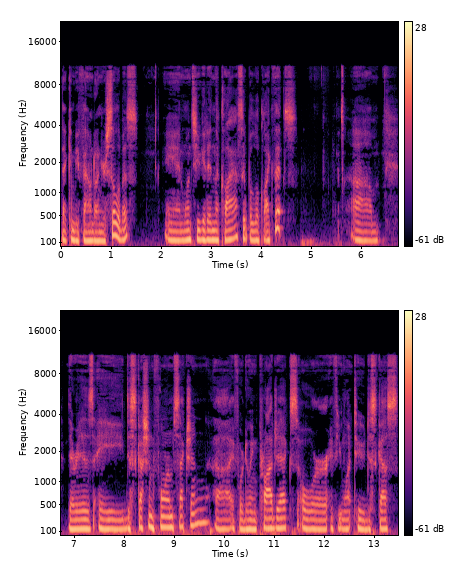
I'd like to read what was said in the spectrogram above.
that can be found on your syllabus. And once you get in the class, it will look like this. Um, there is a discussion forum section uh, if we're doing projects or if you want to discuss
